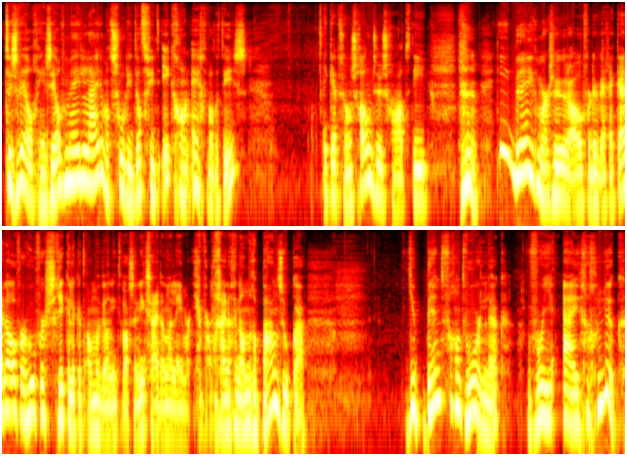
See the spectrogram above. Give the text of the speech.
te zwelgen in zelfmedelijden, want sorry, dat vind ik gewoon echt wat het is. Ik heb zo'n schoonzus gehad die, die bleef maar zeuren over de werk en over hoe verschrikkelijk het allemaal wel niet was. En ik zei dan alleen maar: ja, waarom ga je nog een andere baan zoeken? Je bent verantwoordelijk voor je eigen geluk.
